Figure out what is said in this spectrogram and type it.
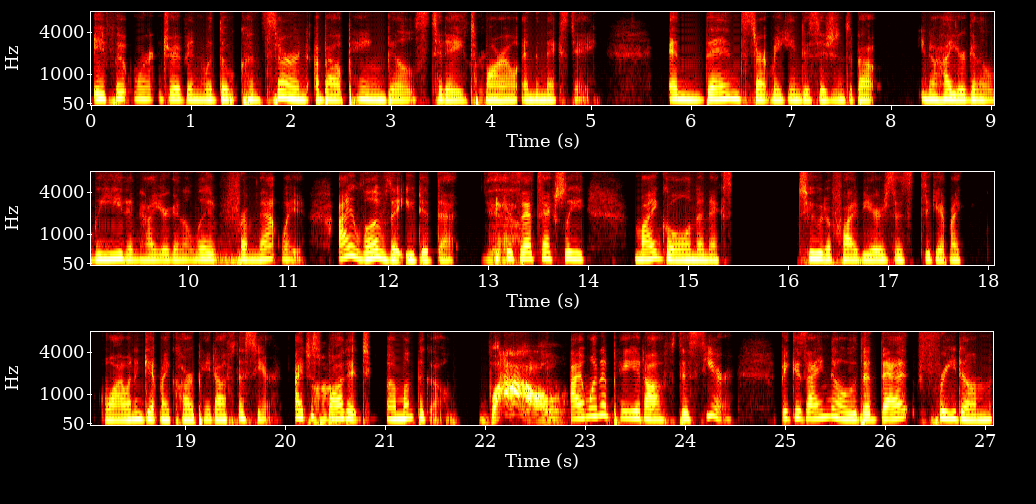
if it weren't driven with the concern about paying bills today, tomorrow, and the next day? And then start making decisions about you know how you're going to lead and how you're going to live from that way i love that you did that yeah. because that's actually my goal in the next two to five years is to get my, well, I want to get my car paid off this year. I just Uh-huh. bought it a month ago. Wow. I want to pay it off this year because I know that that freedom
